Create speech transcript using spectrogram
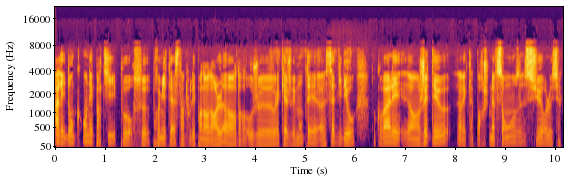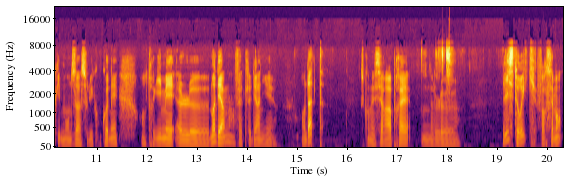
Allez, donc on est parti pour ce premier test, hein, tout dépendant dans l'ordre auquel je vais monter euh, cette vidéo. Donc on va aller en GTE avec la Porsche 911 sur le circuit de Monza, celui qu'on connaît, entre guillemets le moderne, en fait le dernier en date. Parce qu'on essaiera après l'historique, forcément.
